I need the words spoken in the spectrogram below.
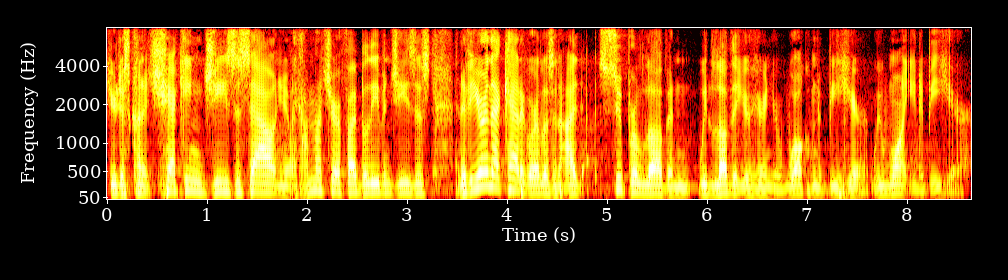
you're just kind of checking Jesus out, and you're like, I'm not sure if I believe in Jesus. And if you're in that category, listen, I super love and we love that you're here and you're welcome to be here. We want you to be here.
